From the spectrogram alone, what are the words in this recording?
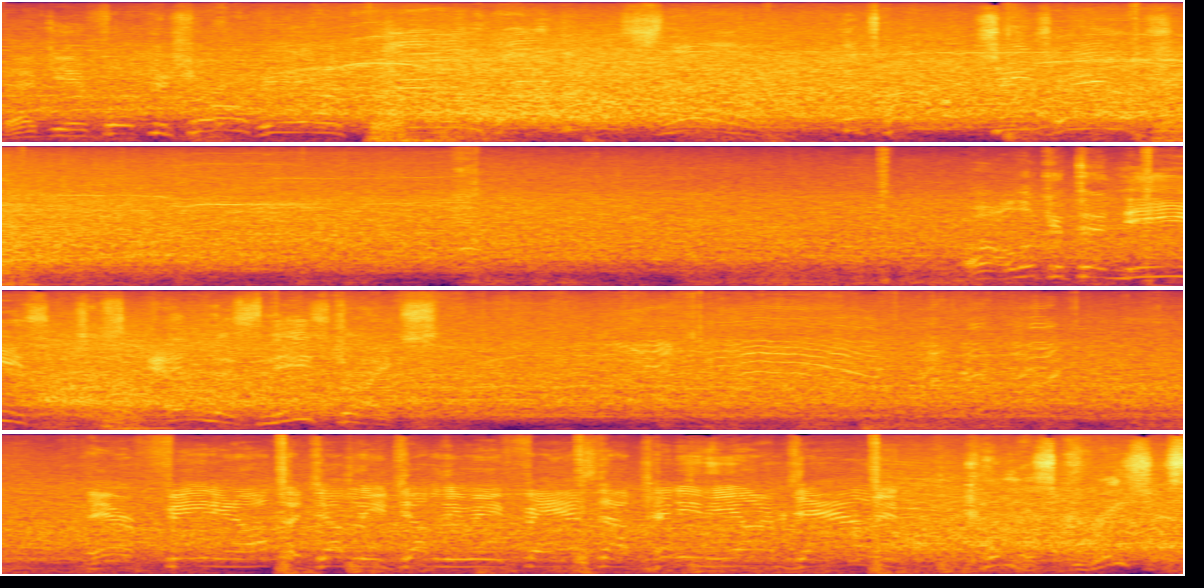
Becky in full control here. One slam. The title might change hands. Oh, look at the knees. Just endless knee strikes. They're feeding off the WWE fans, now pinning the arm down, and Goodness gracious.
